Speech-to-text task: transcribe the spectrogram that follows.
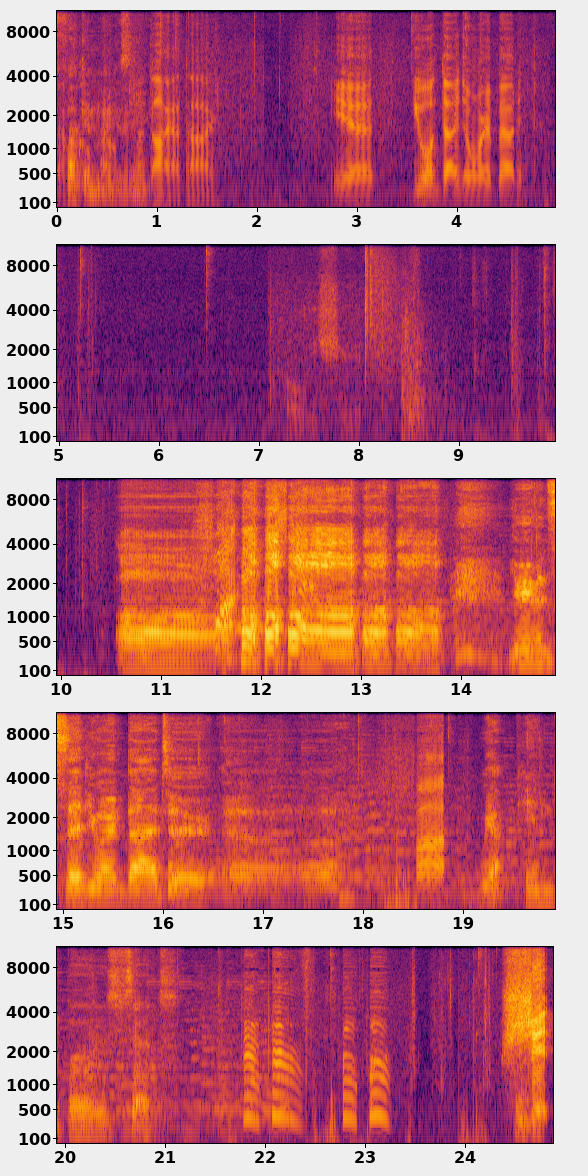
I'm fucking coming up. If I die, I die. Yeah, you won't die. Don't worry about it. Holy shit. Oh, you even said you won't die too. Uh, Fuck. we are pinned, bro. This sucks. Shit.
